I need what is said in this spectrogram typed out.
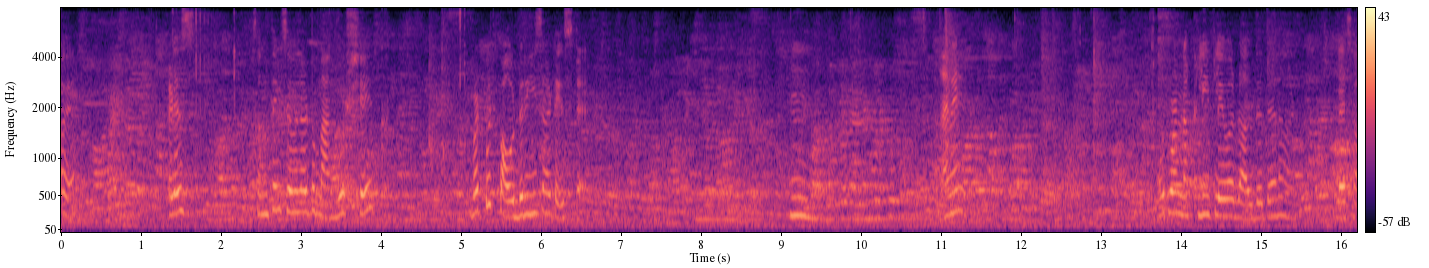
Okay. It is something similar to mango shake, but कुछ पाउडरी सा टेस्ट है आई मीन वो थोड़ा नकली फ्लेवर डाल देते हैं ना। वैसा।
